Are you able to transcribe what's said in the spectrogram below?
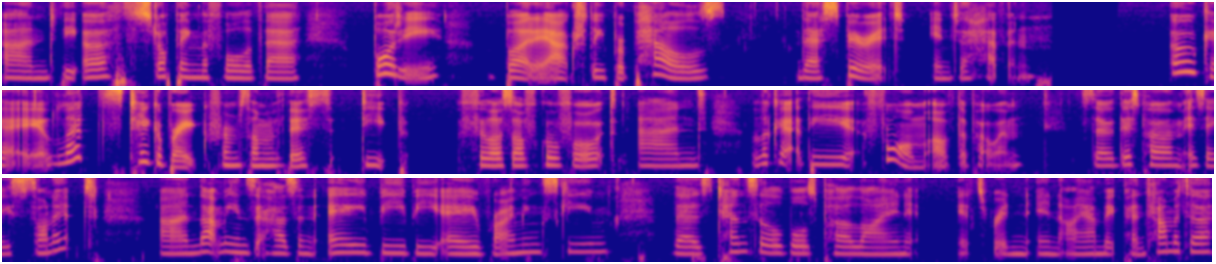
and the earth stopping the fall of their body, but it actually propels their spirit into heaven. Okay, let's take a break from some of this deep philosophical thought and look at the form of the poem. So, this poem is a sonnet, and that means it has an A B B A rhyming scheme. There's 10 syllables per line. It's written in iambic pentameter.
